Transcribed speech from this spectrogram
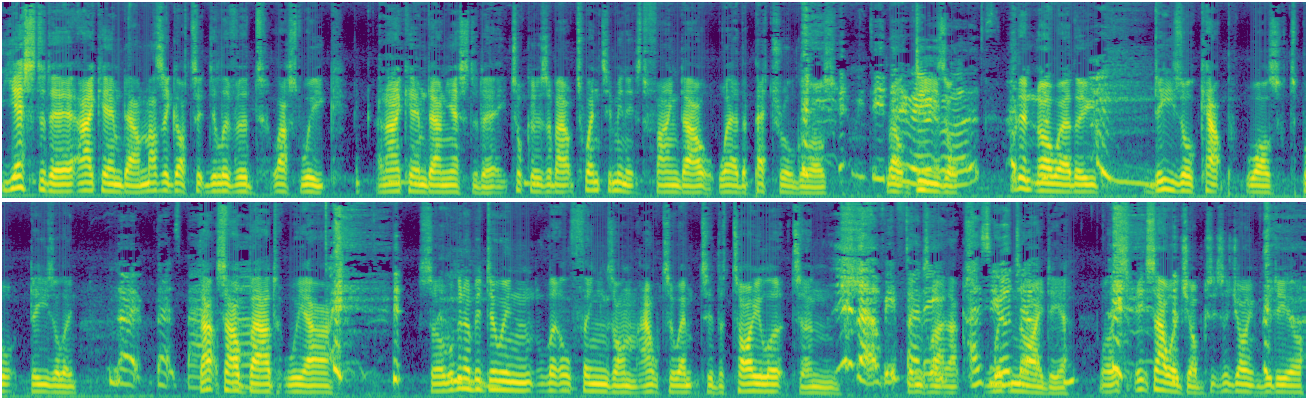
yesterday I came down. Mazzy got it delivered last week. And I came down yesterday. It took us about 20 minutes to find out where the petrol goes. we Well, diesel. I didn't know where the diesel cap was to put diesel in. No, that's bad. That's how bad we are. So we're going to be doing little things on how to empty the toilet and be funny. things like that. That's we've no job. idea. Well, it's, it's our job because it's a joint video.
